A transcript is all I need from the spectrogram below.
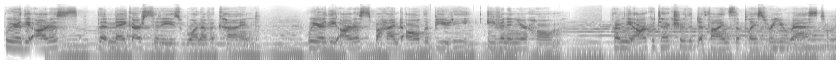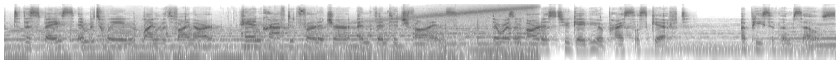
We are the artists that make our cities one of a kind. We are the artists behind all the beauty, even in your home. From the architecture that defines the place where you rest, to the space in between lined with fine art, handcrafted furniture, and vintage finds, there was an artist who gave you a priceless gift a piece of themselves.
